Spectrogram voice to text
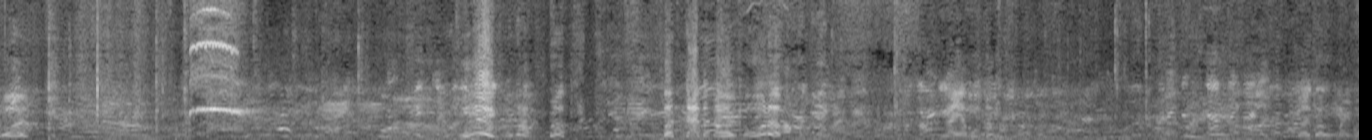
rồi. Uống đi, uống không được bật cái bật rồi không uống được. Này, em uống chung chơi coi máy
